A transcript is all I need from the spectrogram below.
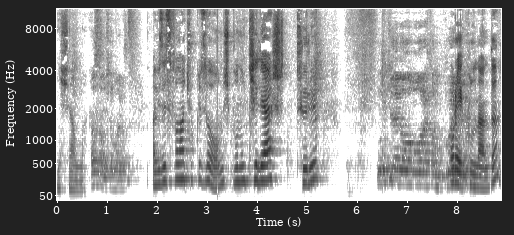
İnşallah. Nasıl olmuş ama bizim? Avizesi falan çok güzel olmuş. Bunun kiler türü Bununkiler dolabı olarak da orayı kullandın.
